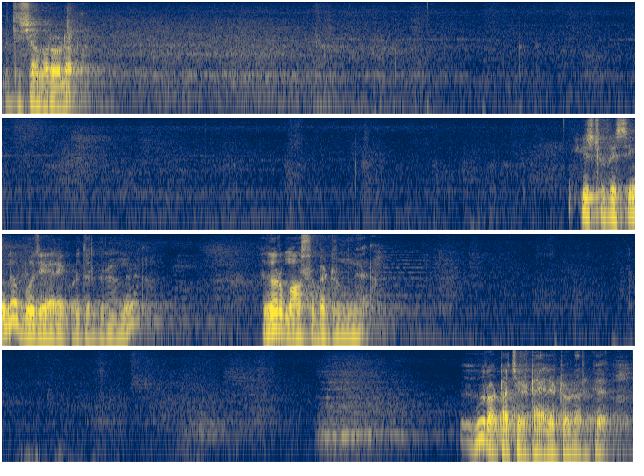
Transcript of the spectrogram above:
வித் ஷவரோட ஈஸ்ட் ஃபேஸிங்கில் பூஜை அறை கொடுத்துருக்குறாங்க. இது ஒரு மாஸ்டர் பெட்ரூமுங்க இது ஒரு அட்டாச்சு டாய்லெட்டோட இருக்குது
